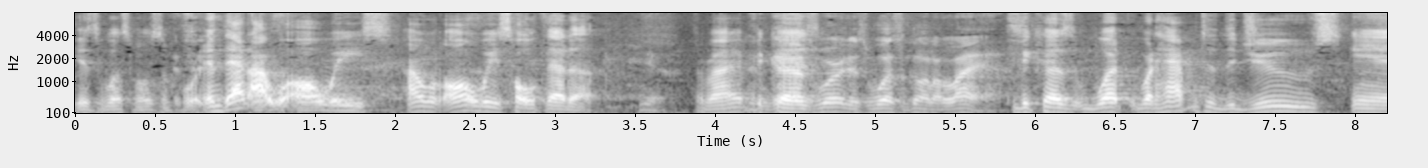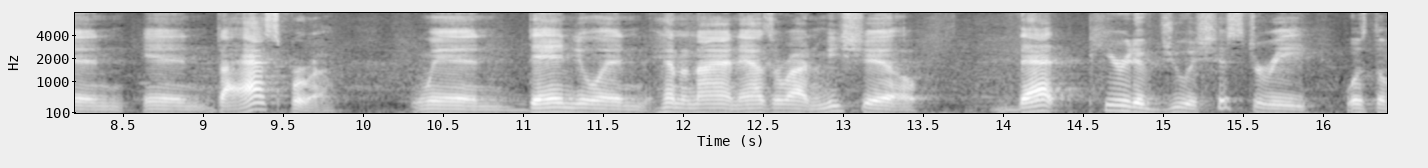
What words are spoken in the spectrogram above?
is what's most important. And that I will always, I will always hold that up. yeah. Right? And Because God's word is what's going to last. because what, what happened to the Jews in, in diaspora when Daniel and Hananiah and Azariah and Mishael, that period of Jewish history was the,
